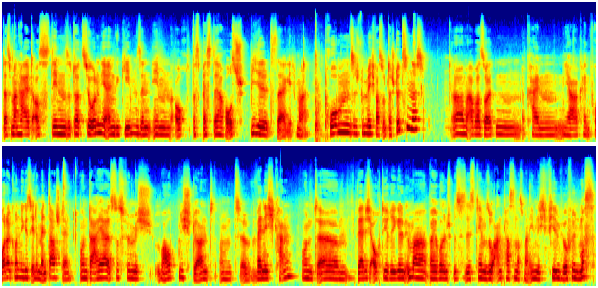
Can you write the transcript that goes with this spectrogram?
Dass man halt aus den Situationen, die einem gegeben sind, eben auch das Beste herausspielt, sage ich mal. Proben sind für mich was Unterstützendes, ähm, aber sollten kein, ja, kein vordergründiges Element darstellen. Und daher ist das für mich überhaupt nicht störend. Und äh, wenn ich kann, und ähm, werde ich auch die Regeln immer bei Rollenspielsystemen so anpassen, dass man eben nicht viel würfeln muss.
